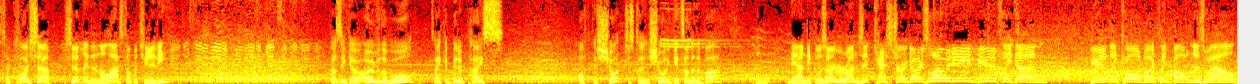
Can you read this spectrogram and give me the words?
So closer, certainly, than the last opportunity. Does he go over the wall, take a bit of pace off the shot just to ensure it gets under the bar? And now Nichols overruns it. Castro goes low and in. Beautifully done. Beautifully called by Clint Bolton as well.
